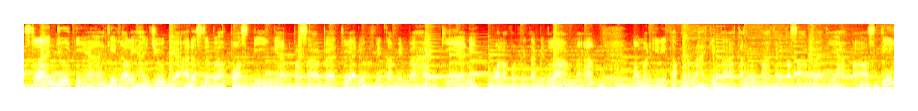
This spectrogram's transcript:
Selanjutnya kita lihat juga ada sebuah postingan persahabat. Ya Aduh vitamin bahagia nih. Walaupun vitamin lama Momen ini tak pernah kita akan lupakan persahabat. Ya Pasti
